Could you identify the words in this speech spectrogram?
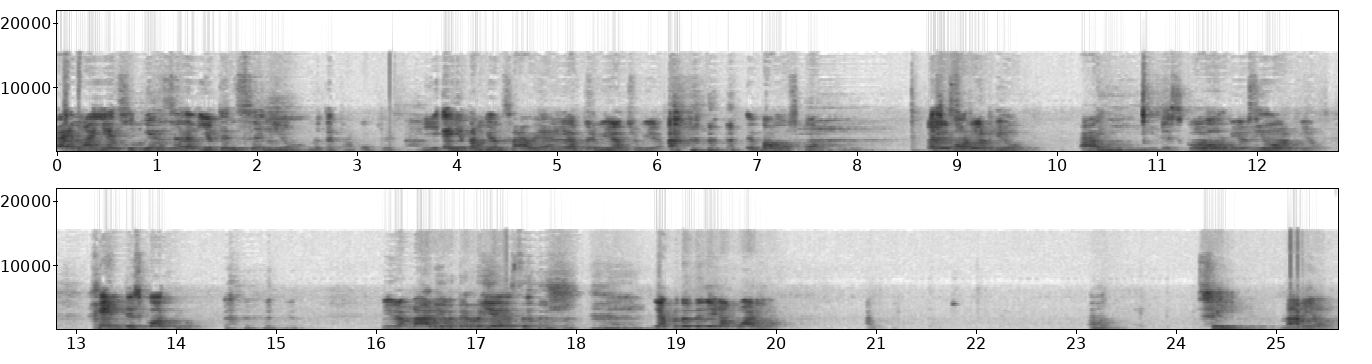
Ay, Mayer, si quieres, yo te enseño, no te preocupes. Y ella también sabe, ¿eh? Ya aprendió. Chuya. Eh, Vamos con Escorpio. Ay, Escorpio, Escorpio. Gente, Escorpio. Mira, Mario, te ríes. ya pronto te llega Acuario. ¿Ah? Sí. Mario,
